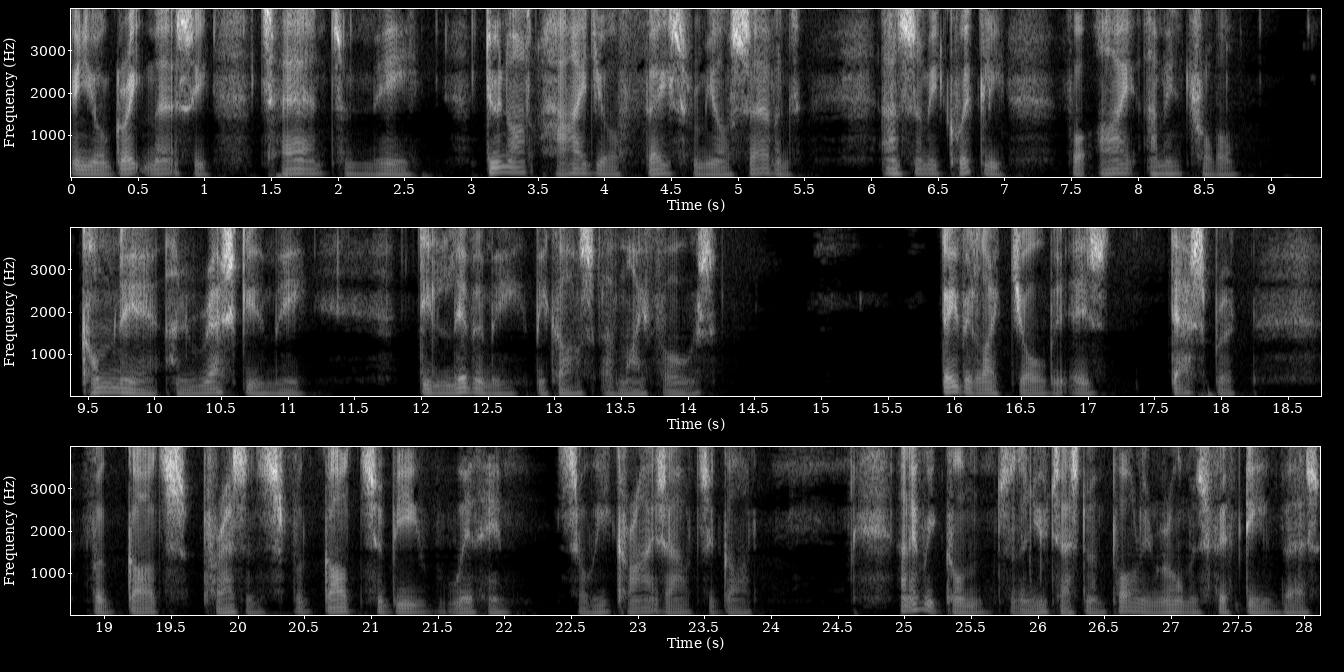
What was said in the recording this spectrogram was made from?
In your great mercy, turn to me. Do not hide your face from your servant. Answer me quickly, for I am in trouble. Come near and rescue me. Deliver me because of my foes. David, like Job, is desperate for God's presence, for God to be with him. So he cries out to God. And if we come to the New Testament, Paul in Romans 15, verse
